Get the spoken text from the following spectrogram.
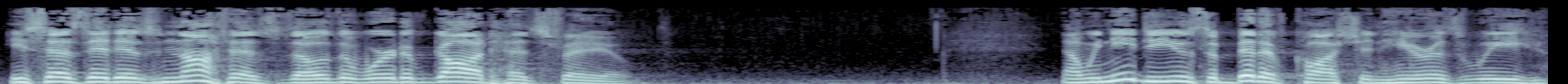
He says it is not as though the Word of God has failed. Now we need to use a bit of caution here as we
